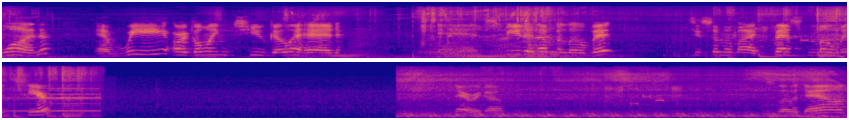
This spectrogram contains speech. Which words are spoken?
won. And we are going to go ahead and speed it up a little bit to some of my best moments here. There we go. Slow it down.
